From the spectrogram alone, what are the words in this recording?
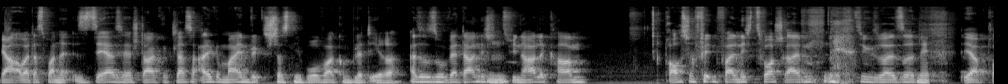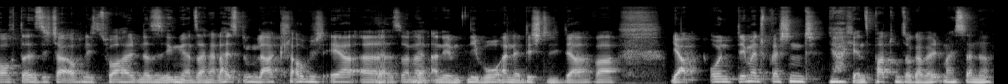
Ja, aber das war eine sehr, sehr starke Klasse. Allgemein wirklich das Niveau war komplett irre. Also so, wer da nicht mhm. ins Finale kam, brauchst du auf jeden Fall nichts vorschreiben, beziehungsweise nee. ja, braucht er sich da auch nichts vorhalten, dass es irgendwie an seiner Leistung lag, glaube ich eher, äh, ja, sondern ja. an dem Niveau, an der Dichte, die da war. Ja, und dementsprechend, ja, Jens Patton sogar Weltmeister, ne?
